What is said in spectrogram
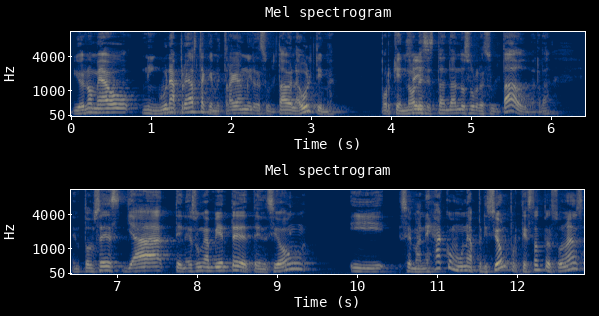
yo no me hago ninguna prueba hasta que me traigan mi resultado de la última porque no les están dando sus resultados, ¿verdad? Entonces ya tenés un ambiente de tensión y se maneja como una prisión porque estas personas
